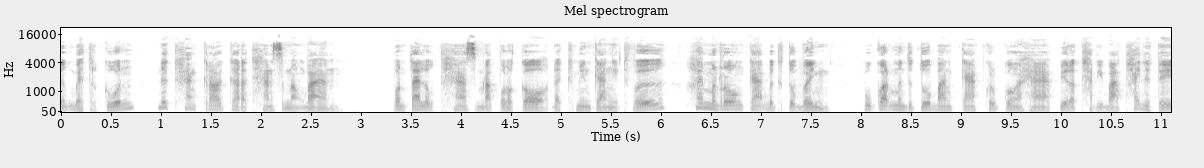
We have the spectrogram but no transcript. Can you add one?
និងបេះត្រកួននៅខាងក្រោយការដ្ឋានសំណង់បាន ប៉ុន្តែលោកថាសម្រាប់ពលករដែលគ្មានការងារធ្វើហើយមិនរងការបិទគប់វិញពួកគាត់មិនទទួលបានការផ្គត់ផ្គង់អាហារពីរដ្ឋាភិបាលថៃនោះទេ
